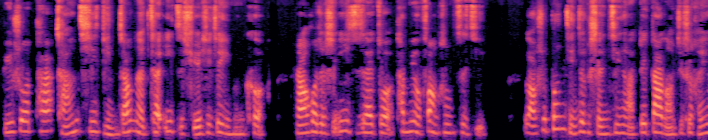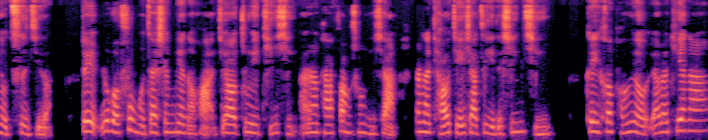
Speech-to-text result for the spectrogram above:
比如说，他长期紧张的在一直学习这一门课，然后或者是一直在做，他没有放松自己，老是绷紧这个神经啊，对大脑就是很有刺激的。所以，如果父母在身边的话，就要注意提醒啊，让他放松一下，让他调节一下自己的心情，可以和朋友聊聊天呐，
